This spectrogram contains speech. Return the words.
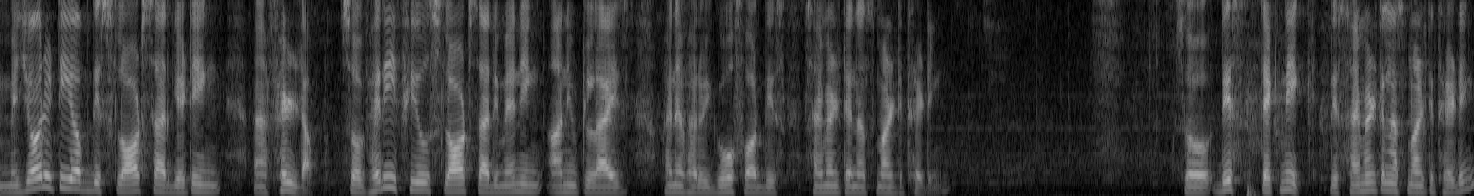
majority of the slots are getting filled up. So, very few slots are remaining unutilized whenever we go for this simultaneous multithreading. So, this technique this simultaneous multithreading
